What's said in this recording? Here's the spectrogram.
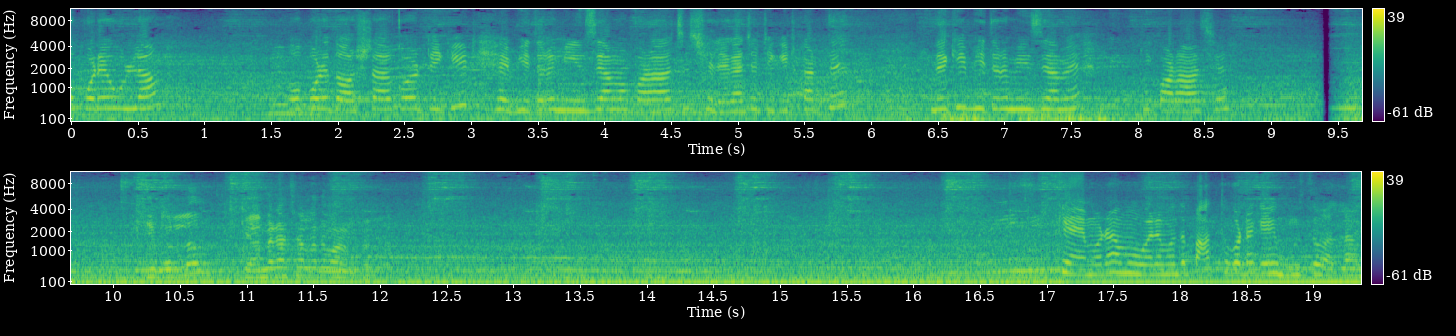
ওপরে উঠলাম ওপরে দশ টাকা করে টিকিট ভিতরে মিউজিয়ামও করা আছে ছেলে গেছে টিকিট কাটতে। দেখি ভিতরে মিউজিয়ামে কি করা আছে। কি বলল? ক্যামেরা চালাতে বারণ করল। ক্যামেরা মোবাইলের মধ্যে পার্থক্যটাকে আমি বুঝতে পারলাম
